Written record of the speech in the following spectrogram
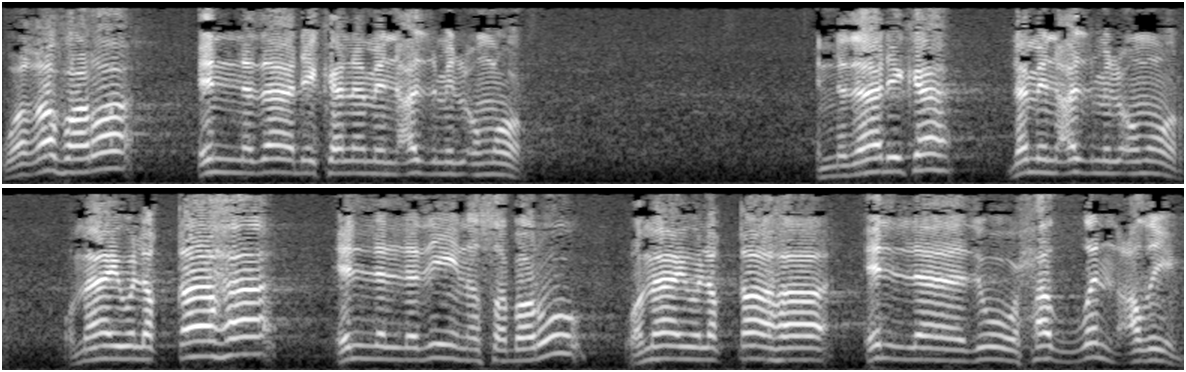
وغفر إن ذلك لمن عزم الأمور إن ذلك لمن عزم الأمور وما يلقاها إلا الذين صبروا وما يلقاها إلا ذو حظ عظيم.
